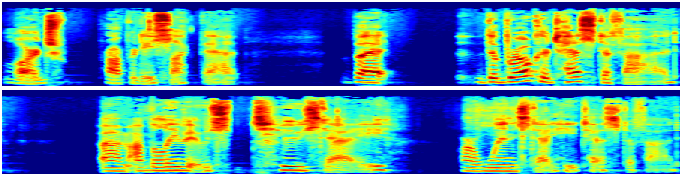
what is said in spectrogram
large properties like that. But the broker testified, um, I believe it was Tuesday or Wednesday, he testified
